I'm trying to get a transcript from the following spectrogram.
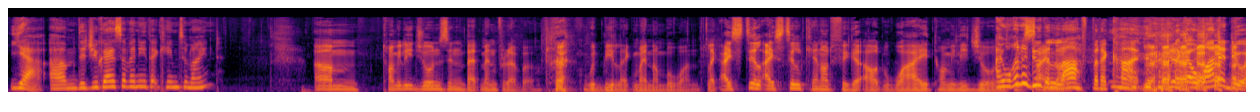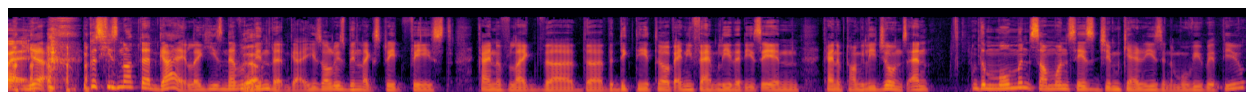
yeah, um, did you guys have any that came to mind? Um, Tommy Lee Jones in Batman Forever would be like my number one. Like I still, I still cannot figure out why Tommy Lee Jones. I want to do the sign on- laugh, but I can't. like I want to do it. yeah, because he's not that guy. Like he's never Yeah. been that guy. He's always been like straight faced, kind of like the the the dictator of any family that he's in, kind of Tommy Lee Jones. And the moment someone says Jim Carrey is in a movie with you,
